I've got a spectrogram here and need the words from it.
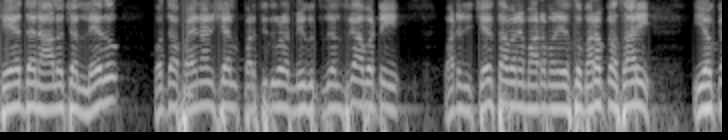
చేయొద్దనే ఆలోచన లేదు. కొంత ఫైనాన్షియల్ పరిస్థితి కూడా మీకు తెలుసు కాబట్టి వాటిని చేస్తామనే మాట మనం చేస్తూ మరొకసారి ఈ యొక్క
